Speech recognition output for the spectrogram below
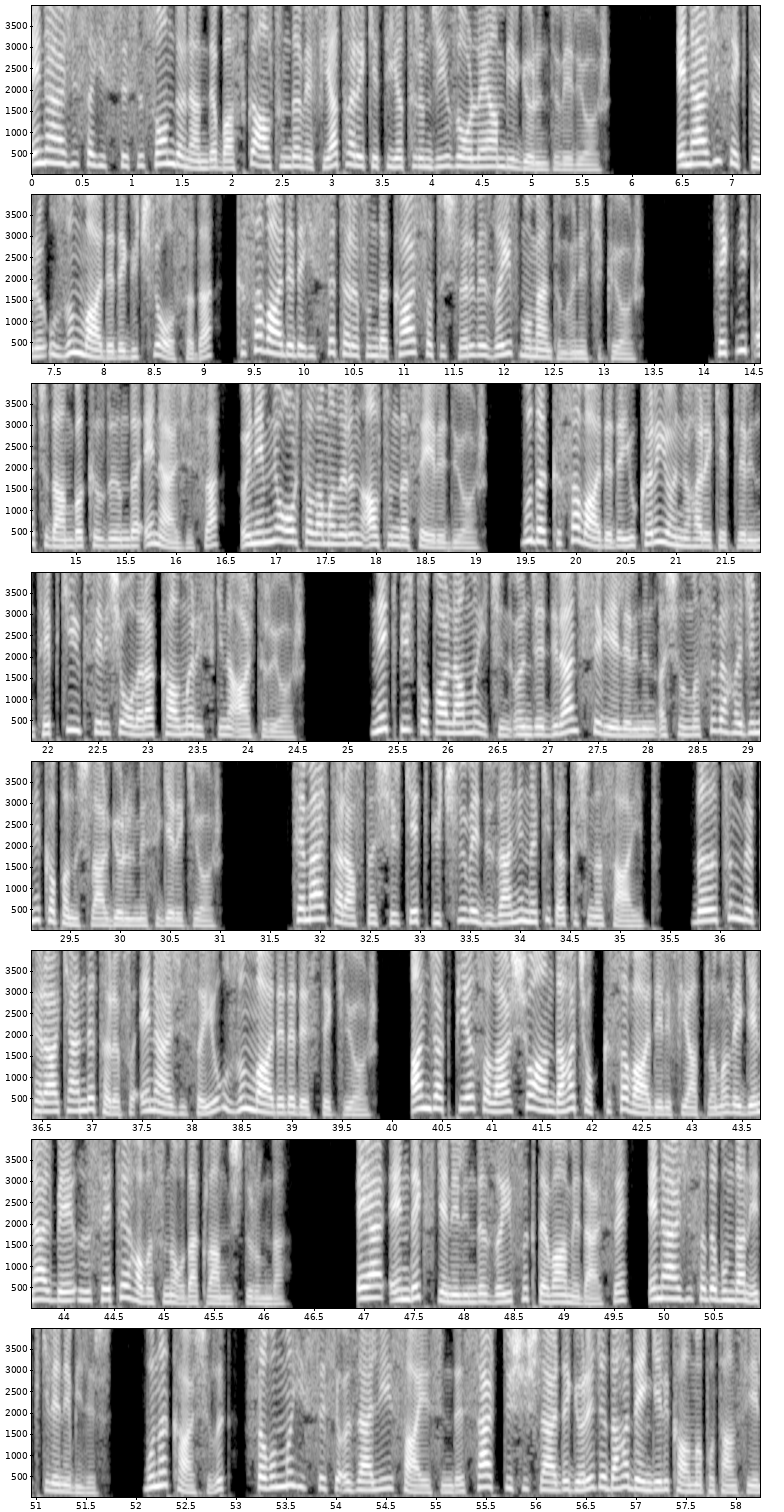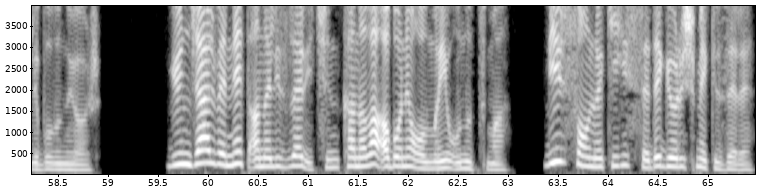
Enerjisa hissesi son dönemde baskı altında ve fiyat hareketi yatırımcıyı zorlayan bir görüntü veriyor. Enerji sektörü uzun vadede güçlü olsa da, kısa vadede hisse tarafında kar satışları ve zayıf momentum öne çıkıyor. Teknik açıdan bakıldığında Enerjisa, önemli ortalamaların altında seyrediyor. Bu da kısa vadede yukarı yönlü hareketlerin tepki yükselişi olarak kalma riskini artırıyor. Net bir toparlanma için önce direnç seviyelerinin aşılması ve hacimli kapanışlar görülmesi gerekiyor. Temel tarafta şirket güçlü ve düzenli nakit akışına sahip. Dağıtım ve perakende tarafı enerji sayı uzun vadede destekliyor. Ancak piyasalar şu an daha çok kısa vadeli fiyatlama ve genel BIST havasına odaklanmış durumda. Eğer endeks genelinde zayıflık devam ederse, Enerjisa da bundan etkilenebilir. Buna karşılık, savunma hissesi özelliği sayesinde sert düşüşlerde görece daha dengeli kalma potansiyeli bulunuyor. Güncel ve net analizler için kanala abone olmayı unutma. Bir sonraki hissede görüşmek üzere.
